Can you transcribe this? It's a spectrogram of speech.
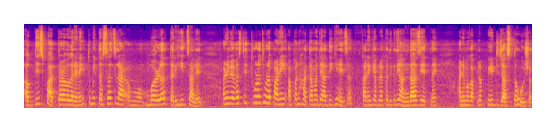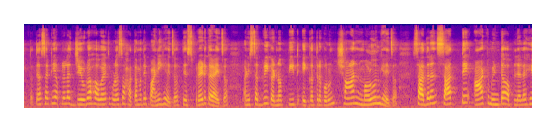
अगदीच पातळ वगैरे नाही तुम्ही तसंच ला मळलं तरीही चालेल. आणि व्यवस्थित थोडं थोडं पाणी आपण हातामध्ये आधी घ्यायचं कारण की आपल्याला कधी कधी अंदाज येत नाही. आणि मग आपलं पीठ जास्त होऊ शकतं. त्यासाठी आपल्याला जेवढं हवं आहे थोडंसं हातामध्ये पाणी घ्यायचं ते स्प्रेड करायचं आणि सगळीकडनं पीठ एकत्र करून छान मळून घ्यायचं. साधारण सात ते आठ मिनटं आपल्याला हे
